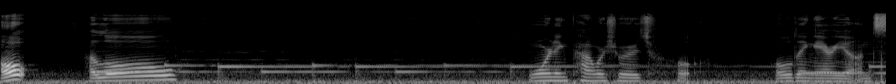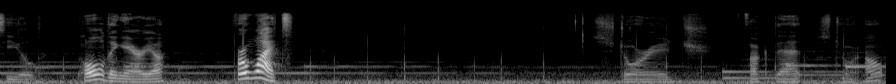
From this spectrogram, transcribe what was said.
oh, hello? Warning power shortage. Ho holding area unsealed. Holding area? For what? Storage. Fuck that. Store. Oh.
